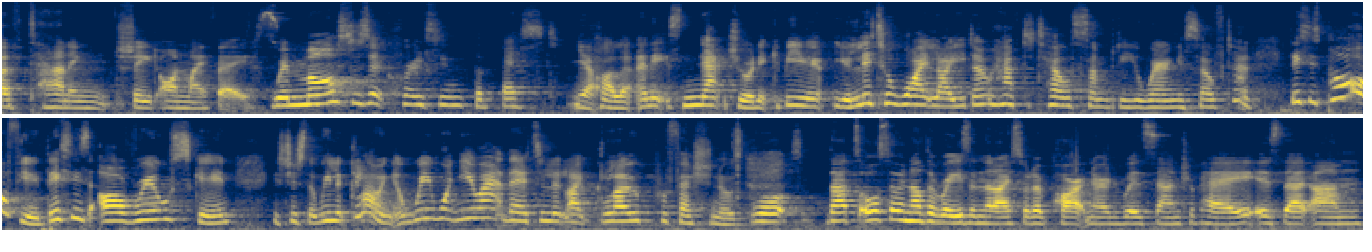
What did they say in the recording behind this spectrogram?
a tanning sheet on my face. We're masters at creating the best Yeah. colour, and it's natural, and it could be your, your little white lie. You don't have to tell somebody you're wearing a self tan. This is part of you. This is our real skin. It's just that we look glowing, and we want you out there to look like glow professionals. Well, that's also another reason that I sort of partnered with Saint Tropez is that um,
